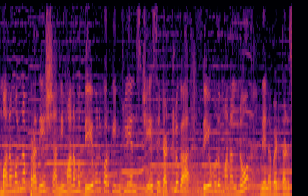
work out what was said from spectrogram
మనమున్న ప్రదేశాన్ని మనము దేవుని కొరకు ఇన్ఫ్లుయెన్స్ చేసేటట్లుగా దేవుడు మనల్ని నిలబెడతాడు.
